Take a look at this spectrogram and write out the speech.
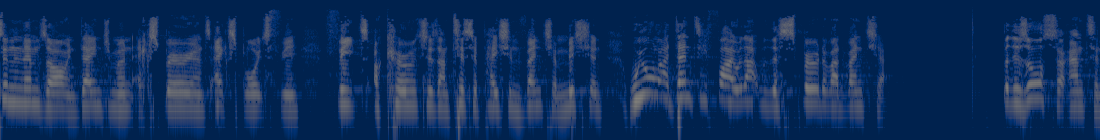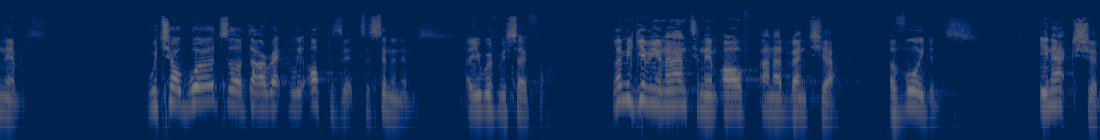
synonyms are endangerment, experience, exploits, fe- feats, occurrences, anticipation, venture, mission. We all identify with that with the spirit of adventure. But there's also antonyms, which are words that are directly opposite to synonyms. Are you with me so far? Let me give you an antonym of an adventure avoidance, inaction,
